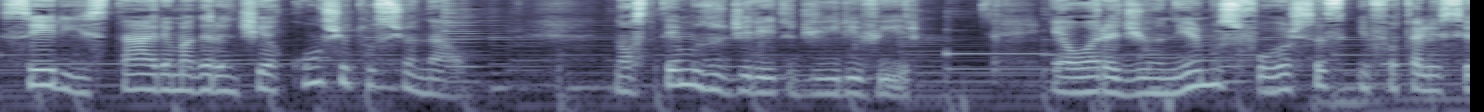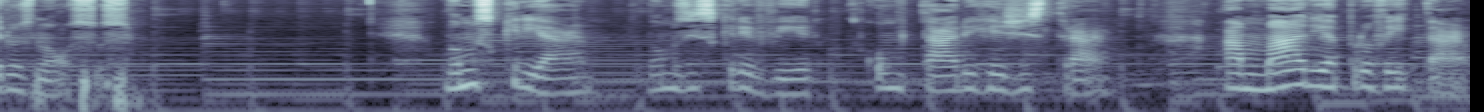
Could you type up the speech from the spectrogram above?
Ser e estar é uma garantia constitucional. Nós temos o direito de ir e vir. É hora de unirmos forças e fortalecer os nossos. Vamos criar, vamos escrever, contar e registrar, amar e aproveitar.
